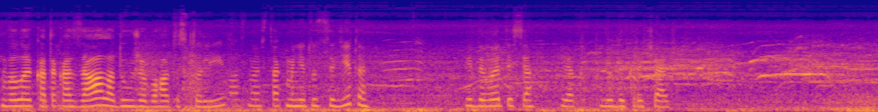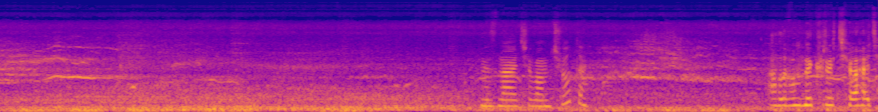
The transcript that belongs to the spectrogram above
велика така зала, дуже багато столів. Власне, ось так мені тут сидіти і дивитися, як люди кричать. Не знаю, чи вам чути, але вони кричать.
